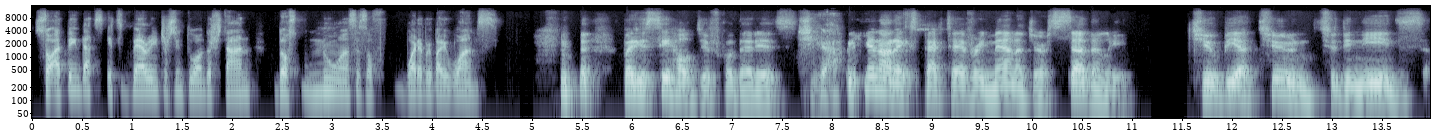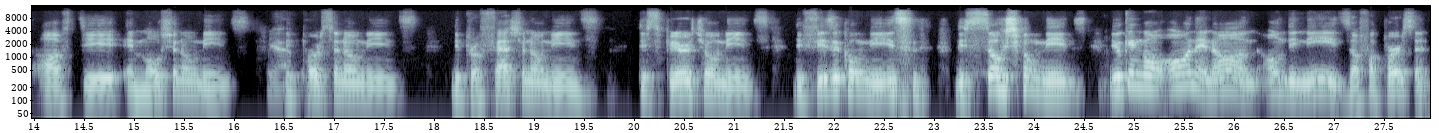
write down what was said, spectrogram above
So I think that's, it's very interesting to understand those nuances of what everybody wants. but you see how difficult that is. Yeah. We cannot expect every manager suddenly to be attuned to the needs of the emotional needs, yeah. the personal needs, the professional needs, the spiritual needs, the physical needs, the social needs. You can go on and on on the needs of a person.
